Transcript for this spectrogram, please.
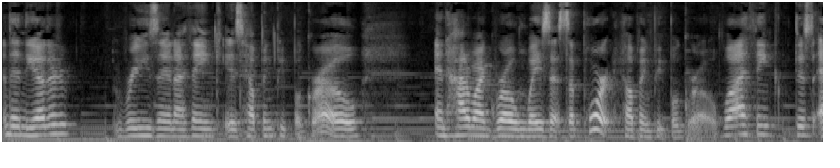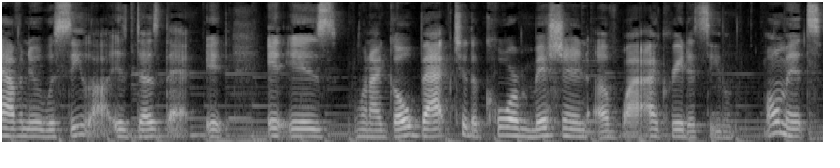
And then the other reason I think is helping people grow. And how do I grow in ways that support helping people grow? Well, I think this avenue with Selah it does that. It it is when I go back to the core mission of why I created Selah moments,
